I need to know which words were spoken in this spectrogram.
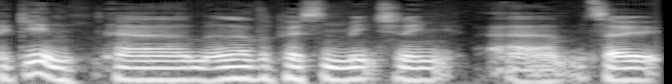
again, um, another person mentioning. Um, so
